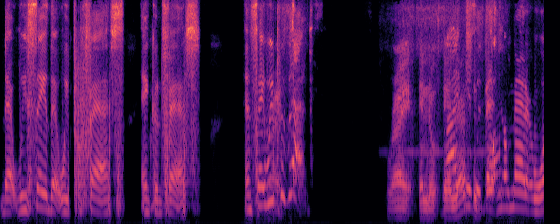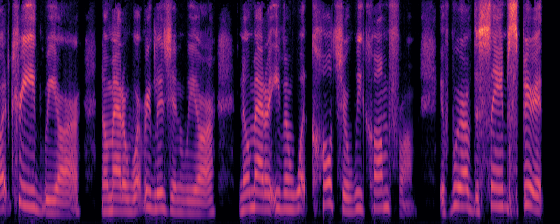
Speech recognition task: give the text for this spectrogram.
that we say that we profess and confess and say we Right. possess. right. And, the, and Why that's is the it that no matter what creed we are, no matter what religion we are, no matter even what culture we come from, if we're of the same spirit,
